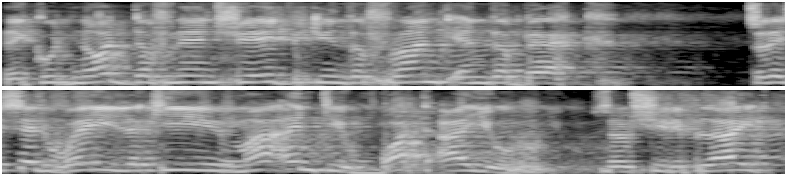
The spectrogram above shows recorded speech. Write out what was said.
they could not differentiate between the front and the back. So they said, Waylaki ma anti, what are you? So she replied,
